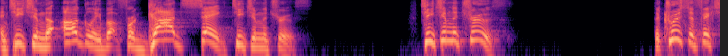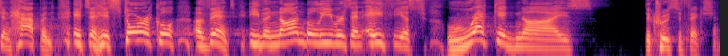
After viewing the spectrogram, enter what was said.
and teach them the ugly. But for God's sake, teach them the truth. Teach them the truth. The crucifixion happened. It's a historical event. Even non believers and atheists recognize the crucifixion.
